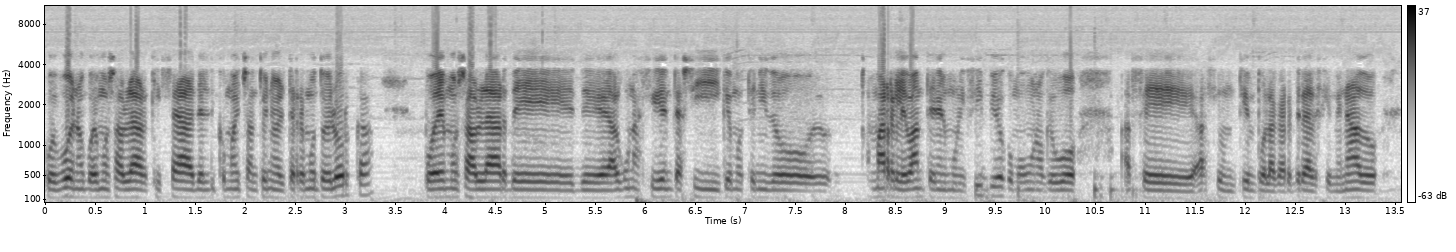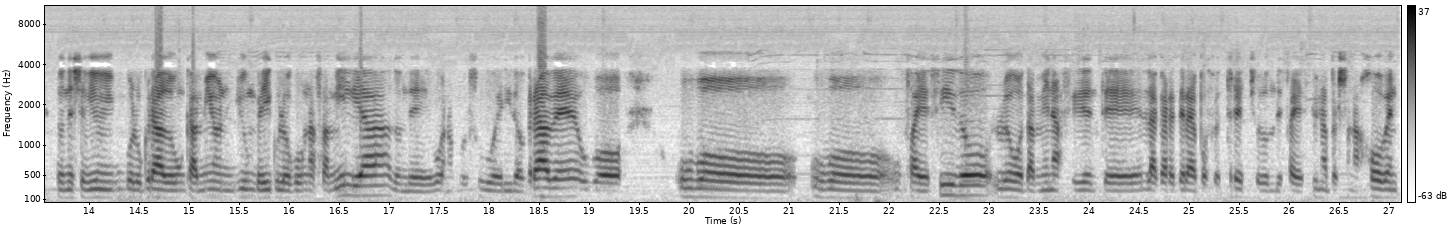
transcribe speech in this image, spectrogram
pues bueno, podemos hablar quizás, del, como ha dicho Antonio, del terremoto de Lorca, podemos hablar de, algún accidente así que hemos tenido más relevante en el municipio, como uno que hubo hace, hace un tiempo en la carretera de Gemenado, donde se vio involucrado un camión y un vehículo con una familia, donde bueno pues hubo heridos graves, hubo hubo hubo un fallecido, luego también accidente en la carretera de Pozo Estrecho, donde falleció una persona joven,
